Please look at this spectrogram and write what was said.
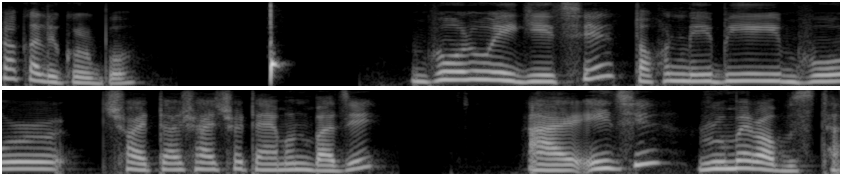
সকালে করব। ভোর হয়ে গিয়েছে তখন মেবি ভোর ছয়টা, সাড়ে ছয়টা এমন বাজে। আর এই যে, রুমের অবস্থা।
